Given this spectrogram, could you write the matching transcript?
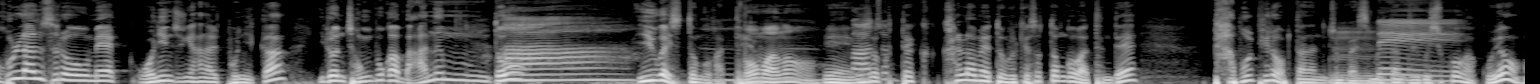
그 혼란스러움의 원인 중에 하나를 보니까 이런 정보가 많음도 아. 이유가 있었던 것 같아요. 너무 많아. 예. 그래서 그때 그 칼럼에도 그렇게 썼던 것 같은데 다 볼 필요 없다는 좀 음. 말씀을 일단 네. 드리고 싶을 것 같고요.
